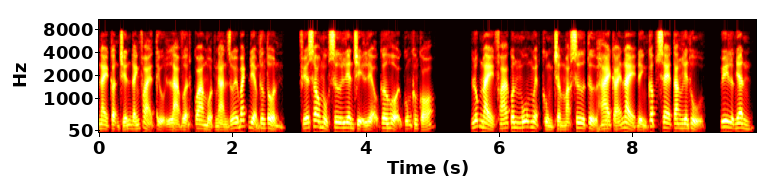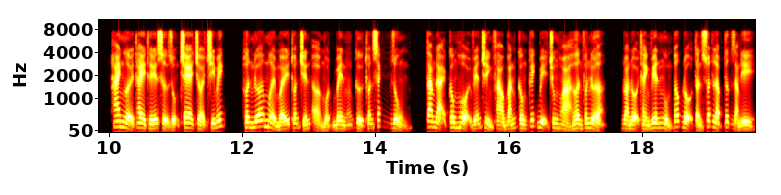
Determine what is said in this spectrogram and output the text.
này cận chiến đánh phải tựu là vượt qua một ngàn rưỡi bách điểm thương tổn, phía sau mục sư liên trị liệu cơ hội cũng không có. Lúc này phá quân ngũ nguyệt cùng trầm mặc sư tử hai cái này đỉnh cấp xe tăng liên thủ, uy lực nhân, hai người thay thế sử dụng che trời chi bích, hơn nữa mười mấy thuận chiến ở một bên cử thuận sách dùng, tam đại công hội viễn trình pháo bắn công kích bị trung hòa hơn phân nửa, đoàn đội thành viên ngủng tốc độ tần suất lập tức giảm đi.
